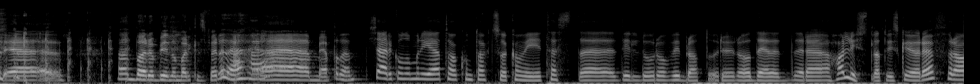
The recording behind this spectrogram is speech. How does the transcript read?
Det er bare å begynne å markedsføre det. Jeg er med på den. Kjære kondomeriet, ta kontakt, så kan vi teste dildoer og vibratorer og det dere har lyst til at vi skal gjøre, fra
